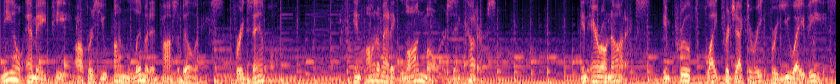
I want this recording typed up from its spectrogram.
Neo M8P offers you unlimited possibilities. For example, in automatic lawn mowers and cutters, in aeronautics, improved flight trajectory for UAVs,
